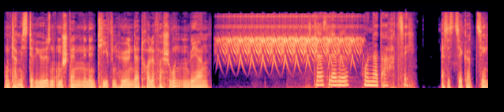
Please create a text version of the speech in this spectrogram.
unter mysteriösen Umständen in den tiefen Höhlen der Trolle verschwunden wären. Stresslevel 180. Es ist circa 10.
